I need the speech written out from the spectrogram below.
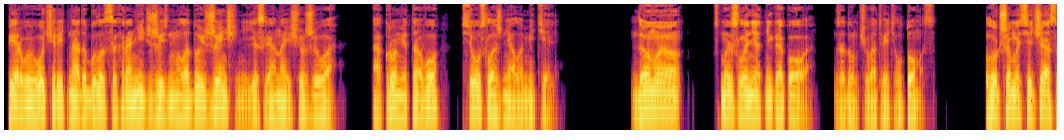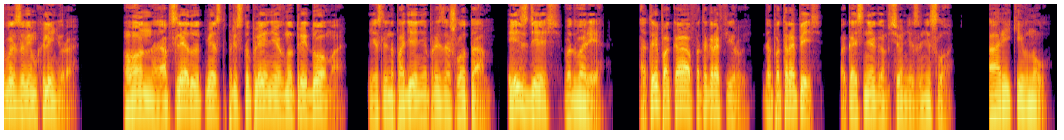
В первую очередь надо было сохранить жизнь молодой женщине, если она еще жива, а кроме того, все усложняло метель. «Думаю, смысла нет никакого», — задумчиво ответил Томас. «Лучше мы сейчас вызовем Хлинюра. Он обследует место преступления внутри дома, если нападение произошло там, и здесь, во дворе. А ты пока фотографируй, да поторопись, пока снегом все не занесло». Ари кивнул.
